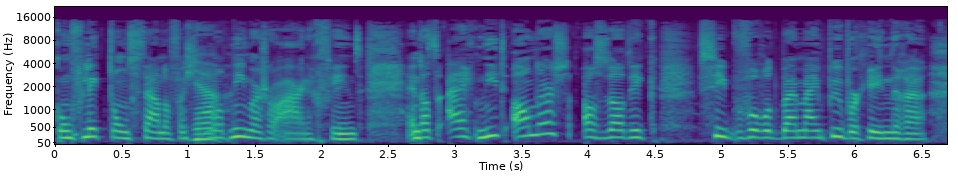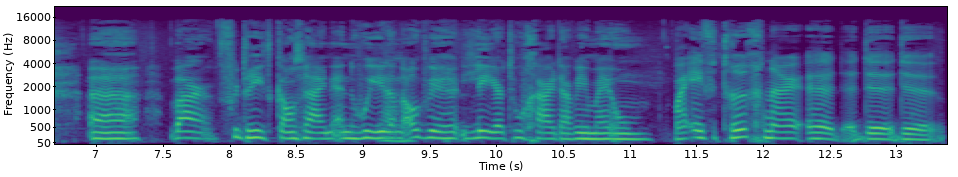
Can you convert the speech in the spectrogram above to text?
conflicten ontstaan of als je Ja. iemand niet meer zo aardig vindt? En dat is eigenlijk niet niet anders als dat ik zie bijvoorbeeld bij mijn puberkinderen uh, waar verdriet kan zijn en hoe je dan ook weer leert hoe ga je daar weer mee om. Maar even terug naar uh, de, de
